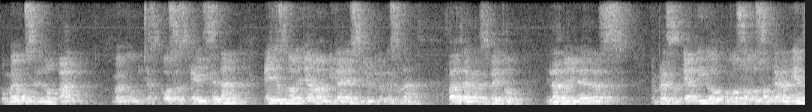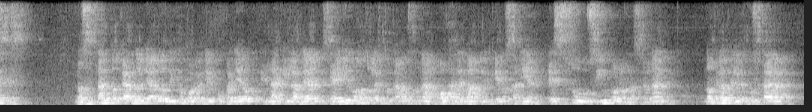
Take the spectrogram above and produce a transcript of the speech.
comemos el nopal, comemos muchas cosas que ahí se dan. Ellos no le llaman vida a eso, yo creo que es una falta de respeto. La mayoría de las empresas que han ido con nosotros son canadienses. Nos están tocando, ya lo dijo por aquí el compañero, el águila real. Si a ellos nosotros les tocamos una hoja de maple, ¿qué nos harían? Es su símbolo nacional. No creo que les gustara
